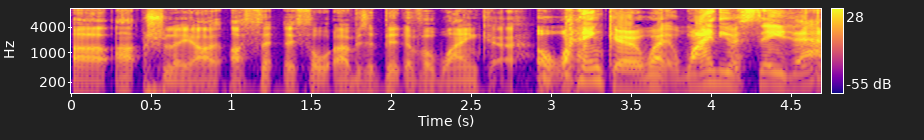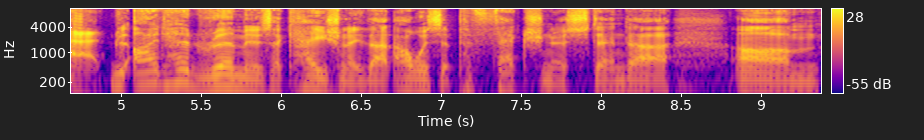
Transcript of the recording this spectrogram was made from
uh, actually, I, I think they thought I was a bit of a wanker. A wanker? Why, why do you say that? I'd heard rumors occasionally that I was a perfectionist, and uh, um,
